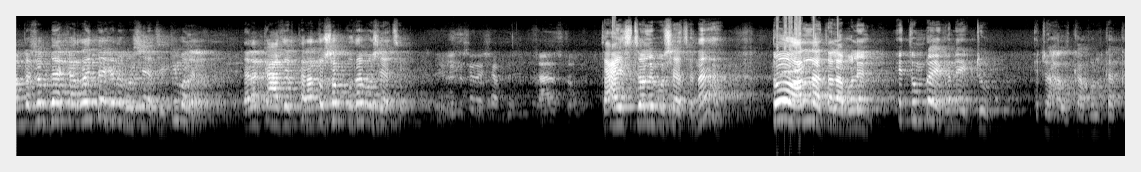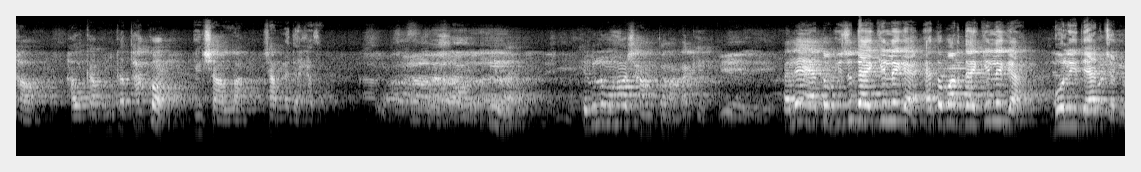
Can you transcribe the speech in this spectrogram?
আমরা সব বেকাররাই তো এখানে বসে আছি কি বলেন? যারা কাজের তারা তো সব কোথায় বসে আছে? চা স্টলে বসে আছে না? তো আল্লাহ তালা বলেন এই তোমরা এখানে একটু একটু হালকা ফুলকা খাও। হালকা ফুলকা থাকো ইনশাআল্লাহ সামনে দেখা যাবে? এগুলো মনে হয় সান্ত্বনা নাকি? তাহলে এত কিছু দেয় কি লেগা? এতবার দেয় কি লেগা? বলি দেওয়ার জন্য।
